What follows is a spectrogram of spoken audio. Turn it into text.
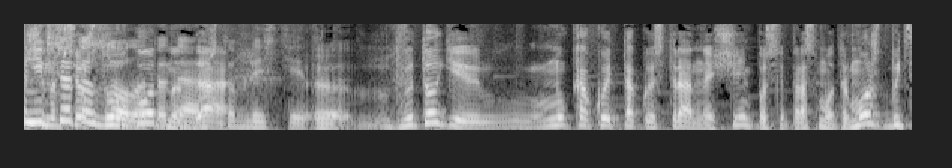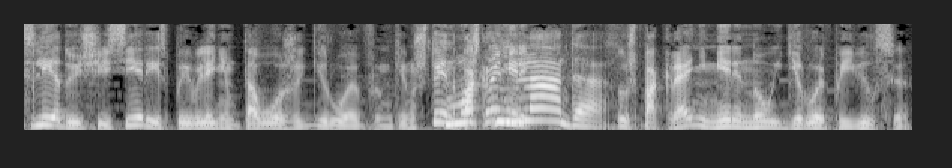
не намешано все все, то что золото, угодно. да, да. что блестит. Э, В итоге, ну, какое-то такое странное ощущение после просмотра. Может быть, следующие серии с появлением того же героя Франкенштейна. Может, по крайней не мере, надо? Слушай, по крайней мере, новый герой появился.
